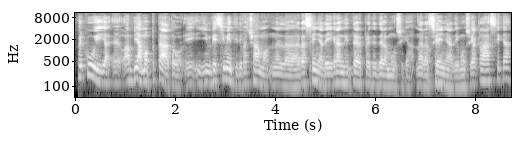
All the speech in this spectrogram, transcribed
per cui eh, abbiamo optato, gli investimenti li facciamo nella rassegna dei grandi interpreti della musica, una rassegna di musica classica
